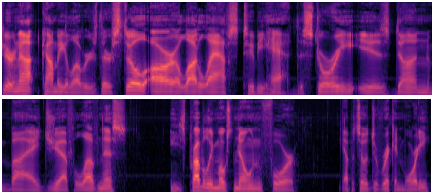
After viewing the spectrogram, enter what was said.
you're not comedy lovers, there still are a lot of laughs to be had. The story is done by Jeff Loveness. He's probably most known for episodes of Rick and Morty,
